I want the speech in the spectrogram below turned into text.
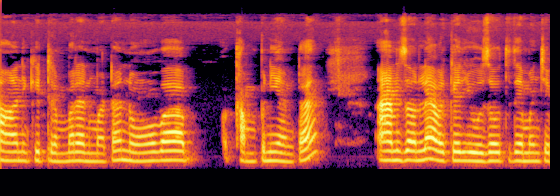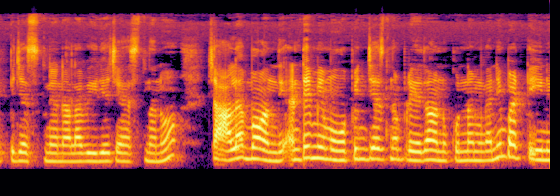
దానికి ట్రిమ్మర్ అనమాట నోవా కంపెనీ అంట. అమెజాన్లో ఎవరికైనా యూజ్ అవుతుందేమో అని చెప్పి జస్ట్ నేను అలా వీడియో చేస్తున్నాను. చాలా బాగుంది. అంటే మేము ఓపెన్ చేసినప్పుడు ఏదో అనుకున్నాం కానీ బట్ ఈయన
